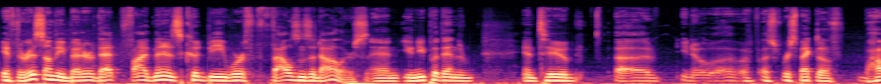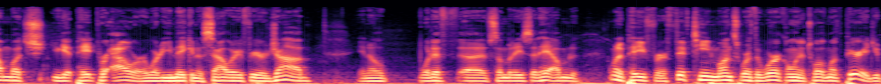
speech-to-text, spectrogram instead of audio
if there is something better, that five minutes could be worth thousands of dollars, and you need to put that in, into uh, you know a, a respect of how much you get paid per hour. What are you making a salary for your job? You know, what if uh, if somebody said, "Hey, I'm gonna I'm gonna pay you for 15 months worth of work, only a 12 month period"? You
